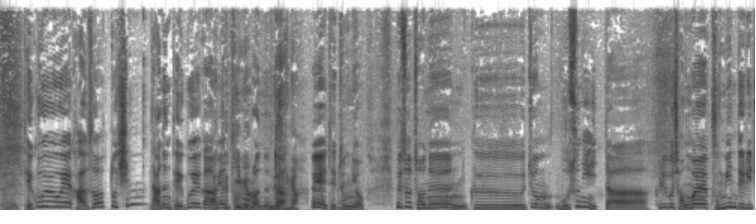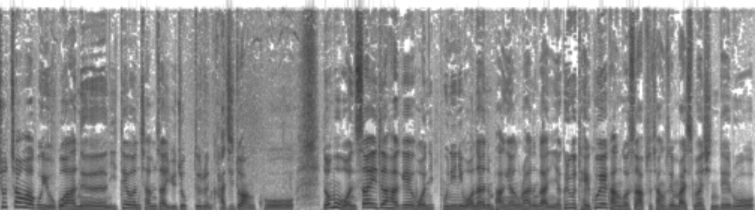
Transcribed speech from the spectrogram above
네, 대구에 가서 또 힘 나는 대구에 가면 아. 힘을 얻는다. 대통령? 네, 대통령. 그래서 저는 그 좀 모순이 있다. 그리고 정말 국민들이 초청하고 요구하는 이태원 참사 유족들은 가지도 않고 너무 one side하게 원, 본인이 원하는 방향으로 하는 거 아니냐. 그리고 대구에 간 것은 앞서 장수님 말씀하신 대로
